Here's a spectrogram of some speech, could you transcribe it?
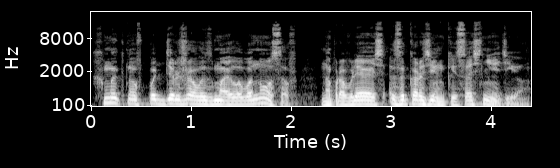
Хмыкнув, поддержал Измайлова Носов, направляясь за корзинкой со снедью.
